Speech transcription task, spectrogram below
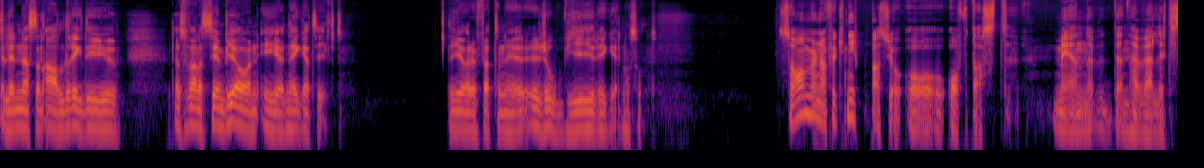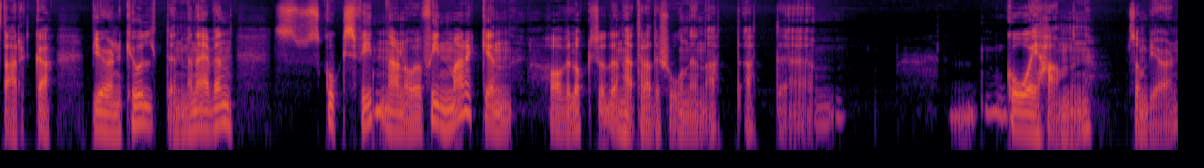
Eller nästan aldrig, det är ju, den som förvandlas till en björn är negativt. Den gör det för att den är rovgirig eller något sånt. Samerna förknippas ju oftast med den här väldigt starka björnkulten, men även skogsfinnarna och Finnmarken har väl också den här traditionen att, att eh, gå i hamn som björn.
